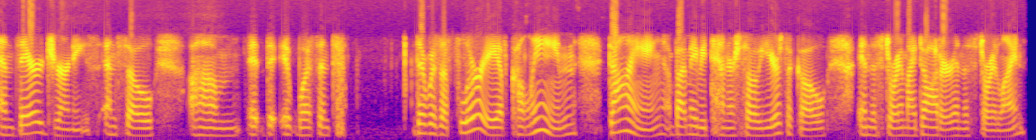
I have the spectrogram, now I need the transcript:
and their journeys. And so um, it, it wasn't there was a flurry of Colleen dying about maybe 10 or so years ago in the story, my daughter in the storyline.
